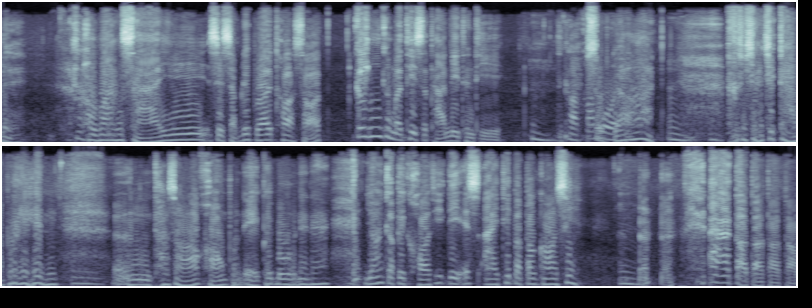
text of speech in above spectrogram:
เลยค่ะพอวางสายเสร็จสับเรียบร้อยทอสอกลิ้งเข้ามาที่สถานีทันทีอืมขอข้อสุดมูลยอดอืมอยากจะกราบเรียนเอิ่มทศของพลเอกไพบูลย์เนี่ยนะ ย้อนกลับไปขอที่ DSI ที่ปปงสิอ่าต่อต่อต่อต่อ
